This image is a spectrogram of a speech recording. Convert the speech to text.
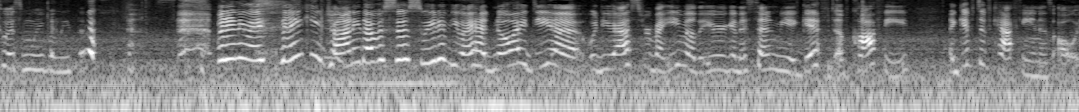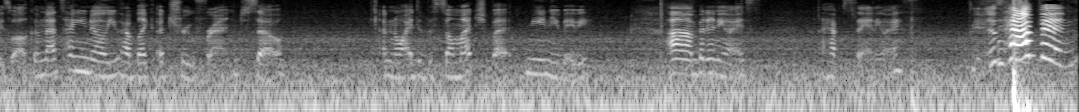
Tú es muy bonita. but anyways, thank you, Johnny. That was so sweet of you. I had no idea when you asked for my email that you were going to send me a gift of coffee. A gift of caffeine is always welcome. That's how you know you have like a true friend. So, I don't know why I did this so much, but me and you, baby. Um, but anyways, I have to say anyways. It just happens.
